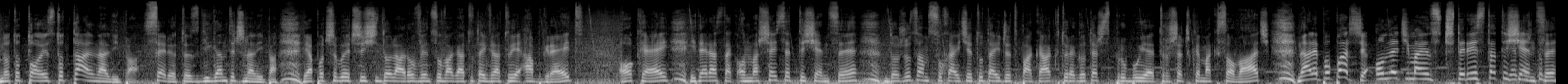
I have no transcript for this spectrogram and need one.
No to to jest totalna lipa. Serio, to jest gigantyczna lipa. Ja potrzebuję 30 dolarów, więc uwaga, tutaj wlatuje upgrade. Okej. I teraz tak, on ma 600 tysięcy. Dorzucam, słuchajcie, tutaj jetpacka, którego też spróbuję troszeczkę maksować. No ale popatrzcie, on leci mając 400 tysięcy.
